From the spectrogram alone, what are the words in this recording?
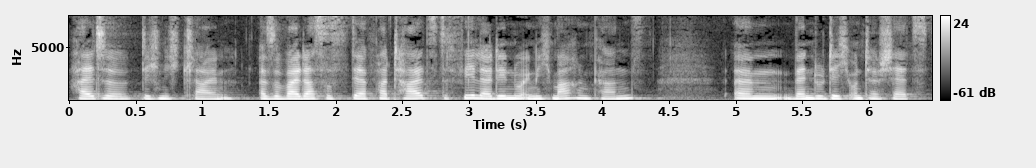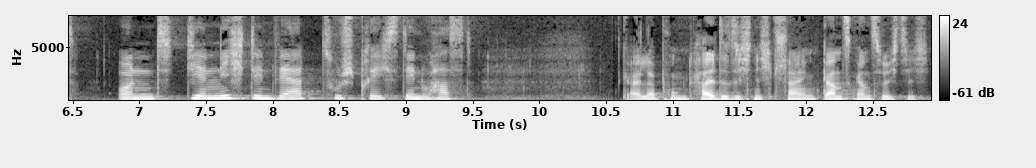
halte dich nicht klein. Also, weil das ist der fatalste Fehler, den du eigentlich machen kannst, ähm, wenn du dich unterschätzt und dir nicht den Wert zusprichst, den du hast. Geiler Punkt. Halte dich nicht klein. Ganz, ganz wichtig.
